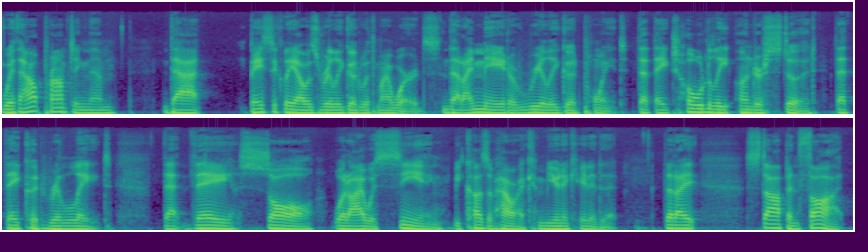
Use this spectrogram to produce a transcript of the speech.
without prompting them, that basically I was really good with my words, that I made a really good point, that they totally understood, that they could relate, that they saw what I was seeing because of how I communicated it that I stop and thought,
